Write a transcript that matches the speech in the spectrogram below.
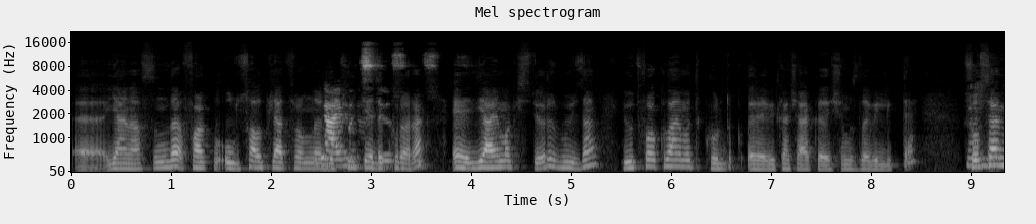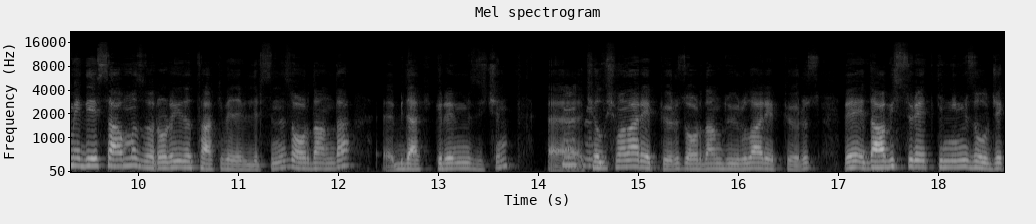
e, yani aslında farklı ulusal platformları da Türkiye'de kurarak e, yaymak istiyoruz. Bu yüzden Youth for Climate'ı kurduk e, birkaç arkadaşımızla birlikte. Sosyal medya hesabımız var. Orayı da takip edebilirsiniz. Oradan da e, bir dahaki grevimiz için Hı e, hı. çalışmalar yapıyoruz. Oradan duyurular yapıyoruz. Ve daha bir sürü etkinliğimiz olacak.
